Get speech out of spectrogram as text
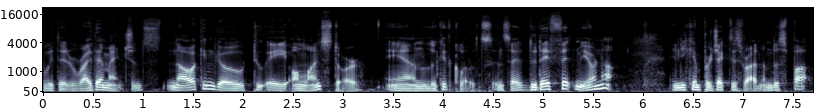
with the right dimensions. Now I can go to a online store and look at clothes and say, do they fit me or not? And you can project this right on the spot.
